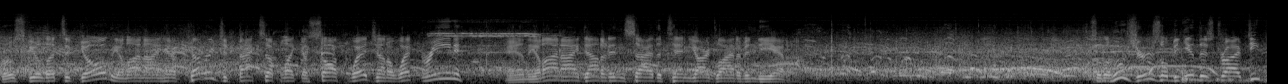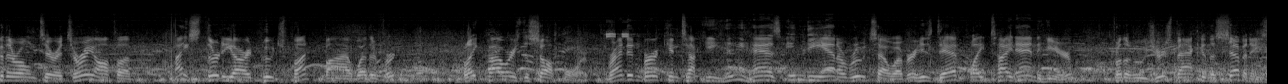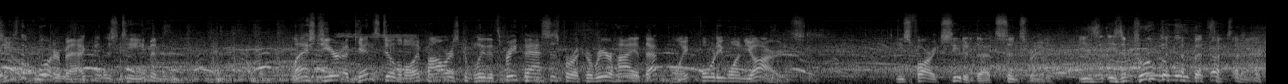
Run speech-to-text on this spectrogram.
Grossfield lets it go. The Illini have coverage. It backs up like a soft wedge on a wet green. And the Illini down it inside the 10-yard line of Indiana. So the Hoosiers will begin this drive deep in their own territory off a nice 30-yard pooch punt by Weatherford. Blake Powers, the sophomore. Brandenburg, Kentucky. He has Indiana roots, however. His dad played tight end here for the Hoosiers back in the 70s. He's the quarterback of his team. And last year against Illinois, Powers completed three passes for a career high at that point, 41 yards. He's far exceeded that since, Randy. He's, he's improved a little bit since then.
